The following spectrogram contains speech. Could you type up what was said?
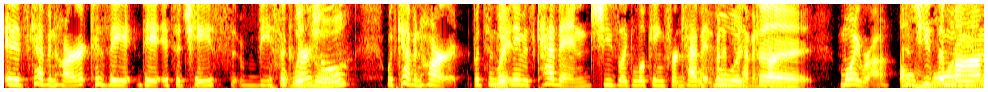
and it's Kevin Hart because they they it's a Chase Visa With commercial who? with Kevin Hart. But since Wait. his name is Kevin, she's like looking for Kevin, but Who it's was Kevin the- Hart. Moira, because Oh, she's the mom.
